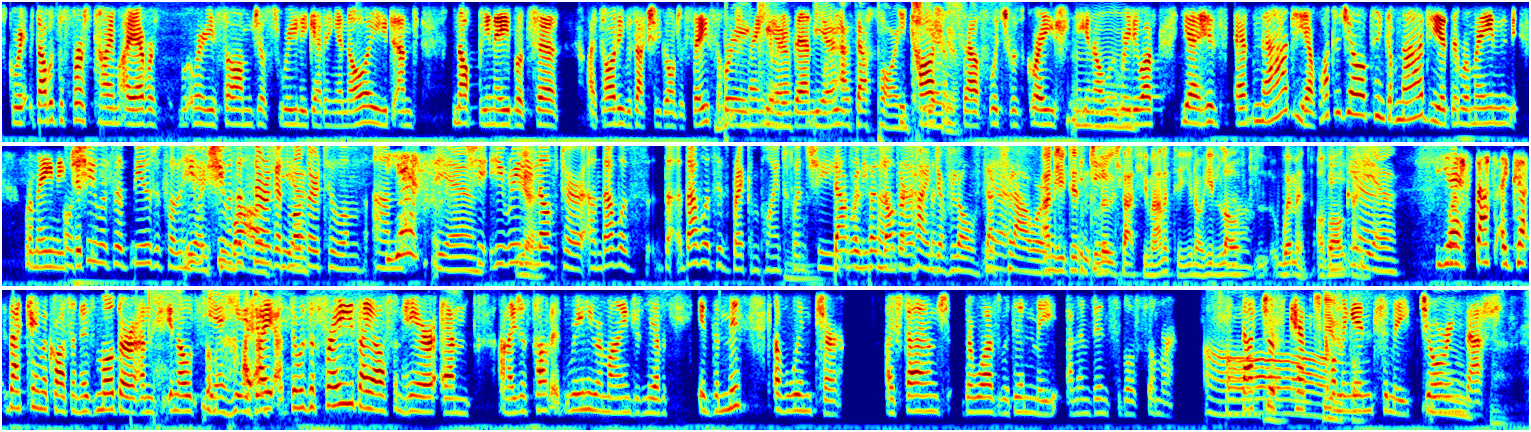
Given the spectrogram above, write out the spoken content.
scream. That was the first time I ever where you saw him just really getting annoyed and not being able to. I thought he was actually going to say something Break, to Mengele yeah, then. yeah, he, at that point, he caught yes. Mm. himself, which was great. You know, it really was. Yeah, his uh, Nadia. What did you all think of Nadia, the Romanian? Romanian Oh, she was a beautiful. He, Yeah, she, she was, a surrogate yeah. mother to him, and Yes. Yeah. she, he really Yeah. loved her, and that was th- that was his breaking point when she. That when was he another kind that- of love that yeah. flowered. And he didn't did. lose that humanity. You know, he loved l- women of all kinds. Yeah. Yes, that I that came across in his mother, and you know, some, Yeah, he I, had there was a phrase I often hear, um, and I just thought it really reminded me of in the midst of winter. I found there was within me an invincible summer. Oh. That just kept coming Beautiful. into me during that,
